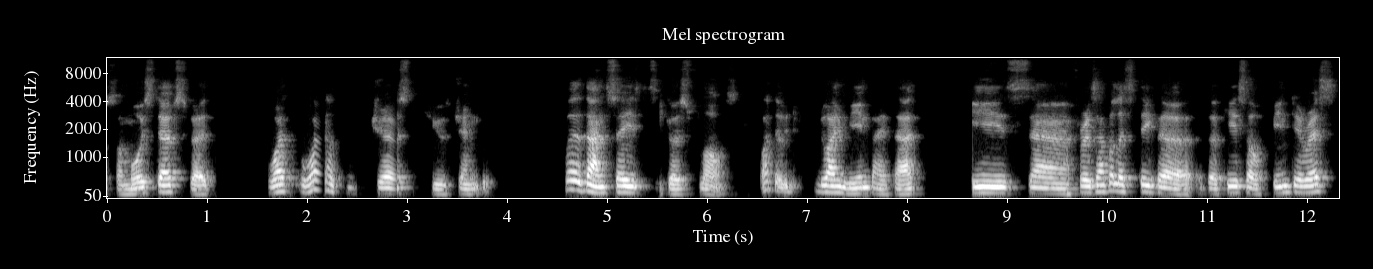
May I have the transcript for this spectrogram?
some more steps, but what why not just use Django? Well, the answer is because Flask. What do I mean by that? Is uh, for example, let's take the the case of Pinterest.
